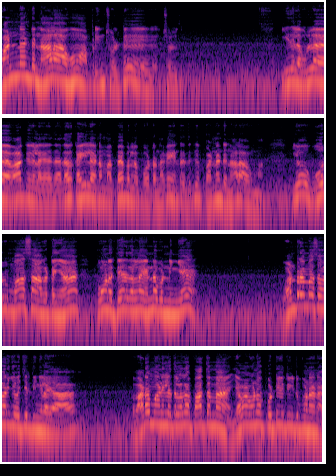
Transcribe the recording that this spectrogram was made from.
பன்னெண்டு நாளாகும் அப்படின்னு சொல்லிட்டு சொல்லுது. இதில் உள்ள வாக்குகளை அதாவது கையில் நம்ம பேப்பரில் போட்டோம்னாக்கா என்றதுக்கு பன்னெண்டு நாள் ஆகுமா ஐயோ ஒரு மாதம் ஆகட்டையா? போன தேர்தலெலாம் என்ன பண்ணீங்க? ஒன்றரை மாதம் வரைக்கும் வச்சுருந்தீங்களாயா? வட மாநிலத்திலலாம் பார்த்தோமே எவன் வேணா பொட்டியை தூக்கிட்டு போனானே.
